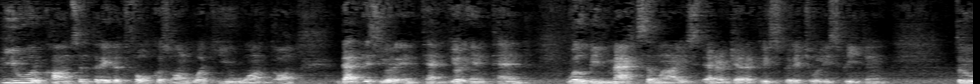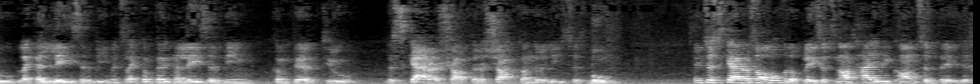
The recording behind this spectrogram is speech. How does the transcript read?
pure concentrated focus on what you want. On that is your intent. Your intent will be maximized energetically, spiritually speaking, through like a laser beam. It's like comparing a laser beam compared to the scatter shot that a shotgun releases. Boom. It just scatters all over the place. It's not highly concentrated.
